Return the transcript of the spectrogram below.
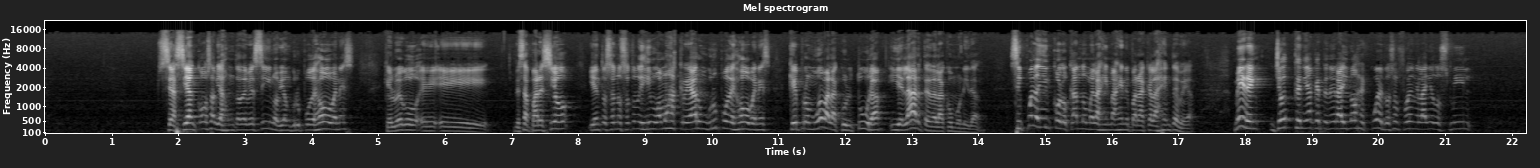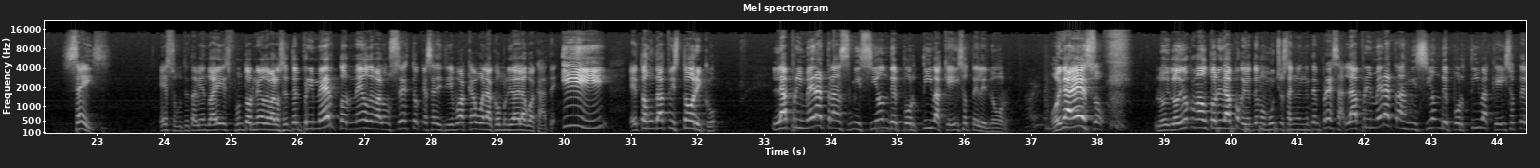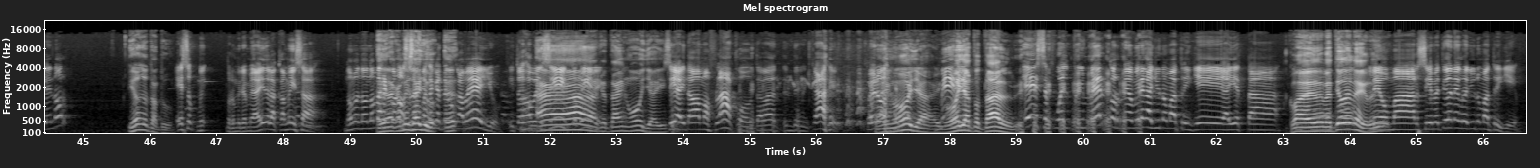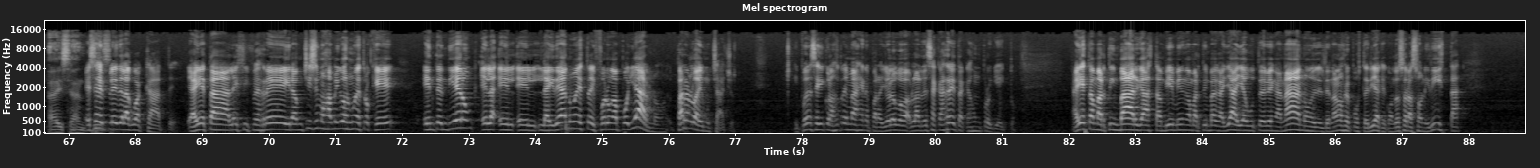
Se hacían cosas, había junta de vecinos, había un grupo de jóvenes que luego eh, eh, desapareció y entonces nosotros dijimos vamos a crear un grupo de jóvenes que promueva la cultura y el arte de la comunidad. Si pueden ir colocándome las imágenes para que la gente vea. Miren, yo tenía que tener ahí, no recuerdo, eso fue en el año 2006. Eso que usted está viendo ahí fue un torneo de baloncesto, el primer torneo de baloncesto que se llevó a cabo en la comunidad del Aguacate. Y, esto es un dato histórico, la primera transmisión deportiva que hizo Telenor. Oiga eso. Lo, digo con autoridad porque yo tengo muchos años en esta empresa. La primera transmisión deportiva que hizo Telenor. ¿Y dónde estás tú? Eso, pero míreme ahí de la camisa. No, no, no me reconoce, lo que que tengo eh, cabello. Y estoy jovencito, Ah, que está en olla ahí. Sí, ahí estaba más flaco, estaba en caje. Pero, en olla, en olla total. Ese fue el primer torneo. Miren a Juno Matrillé, ahí está. ¿Cuál? ¿Vestido de negro? Leomar, sí, vestido de negro Juno Matrillé. Ay, santo. Ese es el play del aguacate. Ahí está Alexis Ferreira, muchísimos amigos nuestros que entendieron la idea nuestra y fueron a apoyarnos. Párenlo ahí, muchachos. Y pueden seguir con las otras imágenes para yo luego hablar de esa carreta, que es un proyecto. Ahí está Martín Vargas, también miren a Martín Vargas allá, ya ustedes ven a Nano, el de Nano Repostería, que cuando eso era sonidista.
